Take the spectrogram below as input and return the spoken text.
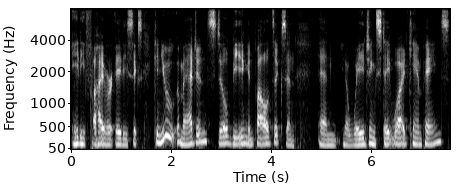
85 or 86. Can you imagine still being in politics and and you know waging statewide campaigns?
